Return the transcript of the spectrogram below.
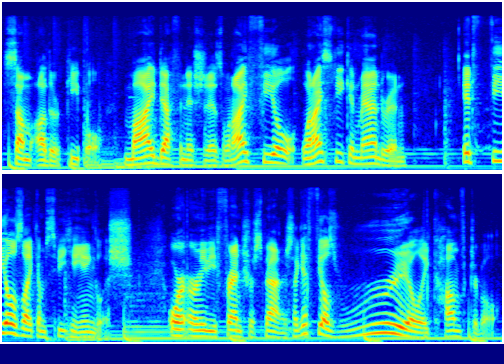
some other people. My definition is when I feel, when I speak in Mandarin, it feels like I'm speaking English or, or maybe French or Spanish. Like it feels really comfortable.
